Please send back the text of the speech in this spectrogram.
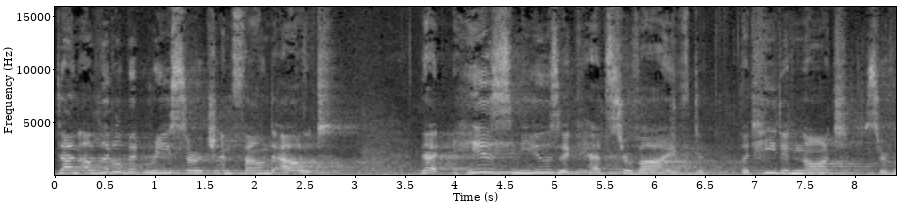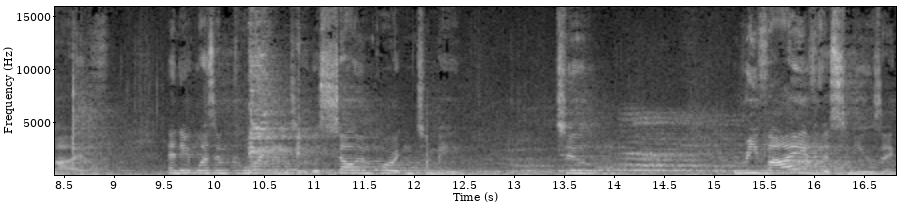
done a little bit research and found out that his music had survived, but he did not survive. And it was important, it was so important to me to revive this music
